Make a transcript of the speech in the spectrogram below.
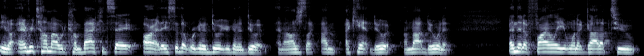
you know, every time I would come back, he'd say, "All right, they said that we're going to do it. You're going to do it." And I was just like, "I'm I can't do it. I'm not doing it." And then it finally, when it got up to,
